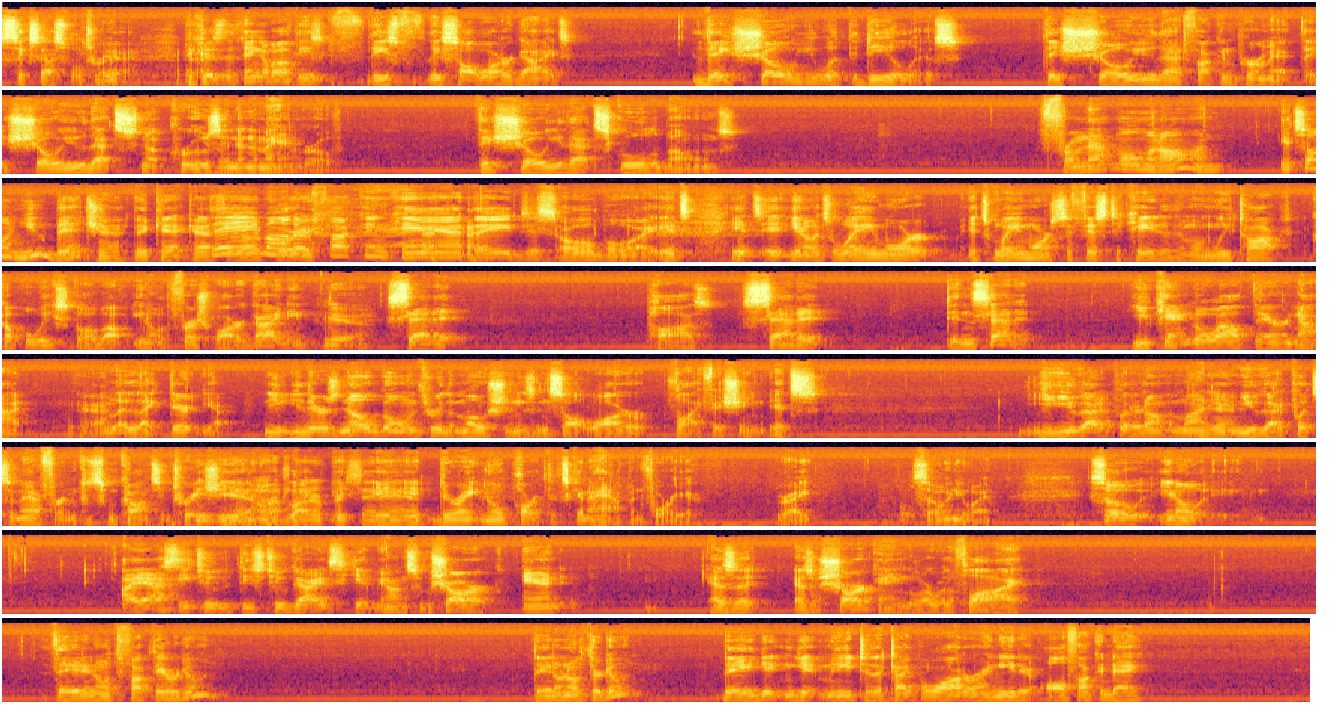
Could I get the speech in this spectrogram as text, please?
successful trip. Yeah, yeah. Because the thing about these these these saltwater guides, they show you what the deal is. They show you that fucking permit. They show you that snook cruising in the mangrove. They show you that school of bones. From that moment on, it's on you, bitch. Yeah, they can't cast They motherfucking can't. they just oh boy, it's it's it, you know it's way more it's way more sophisticated than when we talked a couple weeks ago about you know freshwater guiding. Yeah. Set it, pause, set it, didn't set it. You can't go out there and not Yeah. like there. Yeah, you, you- there's no going through the motions in saltwater fly fishing. It's you, you got to put it on the money, and you got to put some effort and some concentration. Yeah. Like, 100% it- it- in. it- there ain't no part that's going to happen for you, right? So anyway, so you know, I asked these two these two guides to get me on some shark, and as a as a shark angler with a fly, they didn't know what the fuck they were doing. They don't know what they're doing. They didn't get me to the type of water I needed all fucking day.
